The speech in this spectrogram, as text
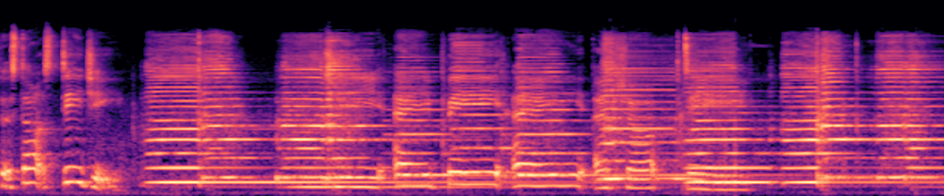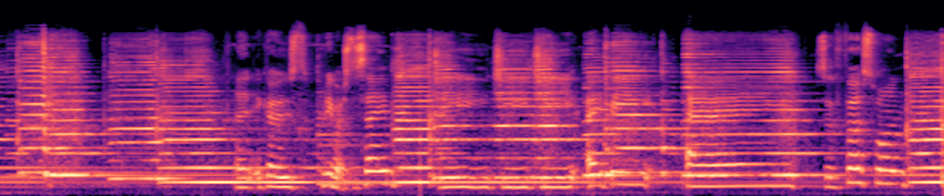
So it starts D G. G A B A F sharp D. And it goes pretty much the same. G G G A B A. So the first one down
